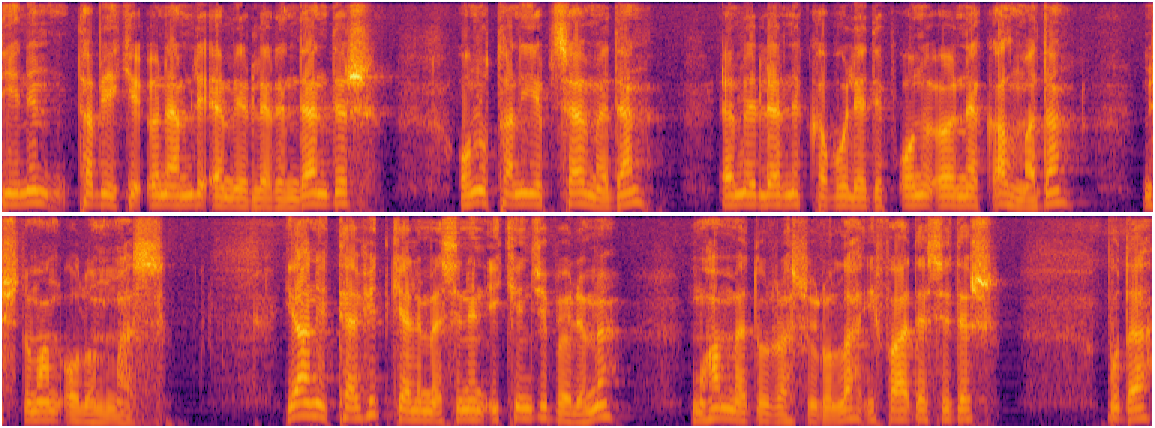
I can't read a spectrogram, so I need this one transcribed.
dinin tabii ki önemli emirlerindendir. Onu tanıyıp sevmeden, emirlerini kabul edip onu örnek almadan Müslüman olunmaz. Yani tevhid kelimesinin ikinci bölümü Muhammedur Resulullah ifadesidir. Bu da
